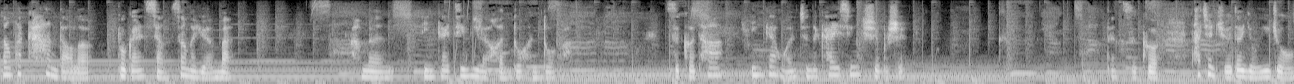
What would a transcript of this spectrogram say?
让他看到了不敢想象的圆满。他们应该经历了很多很多吧，此刻他应该完全的开心，是不是？但此刻他却觉得有一种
